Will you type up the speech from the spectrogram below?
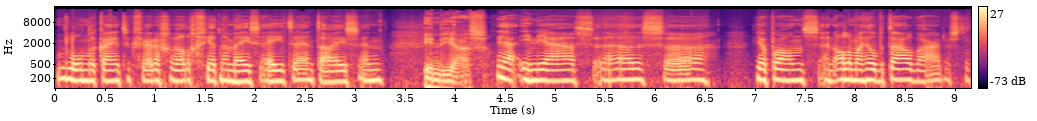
Londen kan je natuurlijk verder geweldig Vietnamees eten en Thais. En, India's. Ja, India's, uh, dus, uh, Japans en allemaal heel betaalbaar. Dus dat,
